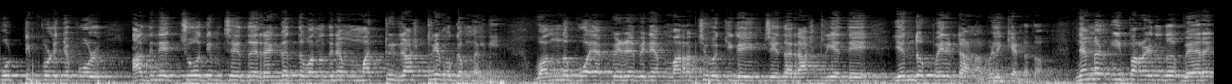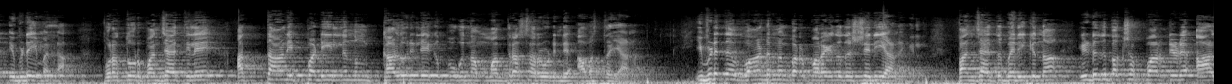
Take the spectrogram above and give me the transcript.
പൊട്ടിപ്പൊളിഞ്ഞപ്പോൾ അതിനെ ചോദ്യം ചെയ്ത് രംഗത്ത് വന്നതിന് മറ്റു രാഷ്ട്രീയ മുഖം നൽകി. വന്നുപോയ പിഴവിനെ മറച്ചുവെക്കുകയും ചെയ്ത രാഷ്ട്രീയത്തെ എന്തു പേരിട്ടാണ് വിളിക്കേണ്ടത്. ഞങ്ങൾ ഈ പറയുന്നത് വേറെ എവിടെയുമല്ല. പുറത്തൂർ പഞ്ചായത്തിലെ അത്താണിപ്പടിയിൽ നിന്നും കളൂരിലേക്ക് പോകുന്ന മദ്രസ റോഡിന്റെ അവസ്ഥയാണ്. ഇവിടുത്തെ വാർഡ് മെമ്പർ പറയുന്നത് ശരിയാണെങ്കിൽ പഞ്ചായത്ത് ഭരിക്കുന്ന ഇടതുപക്ഷ പാർട്ടിയുടെ ആൾ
